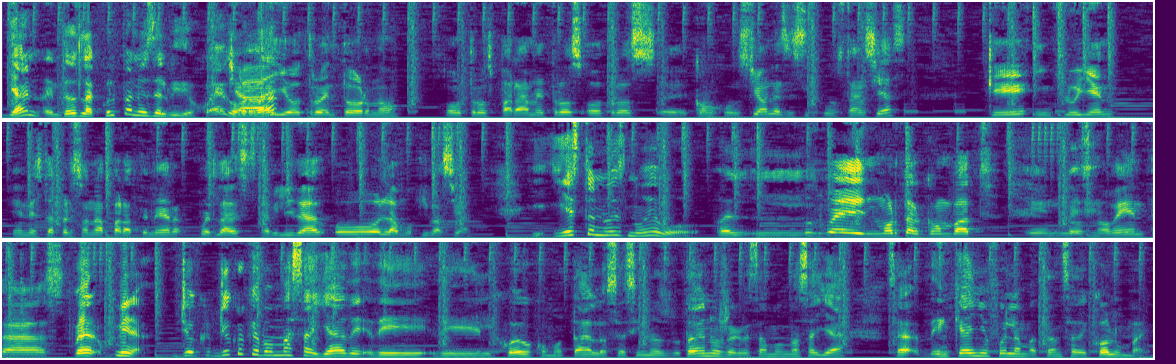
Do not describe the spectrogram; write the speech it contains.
ya, entonces la culpa no es del videojuego, ya ¿verdad? Hay otro entorno, otros parámetros, otras eh, conjunciones de circunstancias que influyen en esta persona para tener pues la desestabilidad o la motivación. Y, esto no es nuevo. Pues güey, Mortal Kombat en los noventas. Pero mira, yo, yo creo que va más allá de, del juego como tal. O sea, si nos todavía nos regresamos más allá. O sea, ¿en qué año fue la matanza de Columbine?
